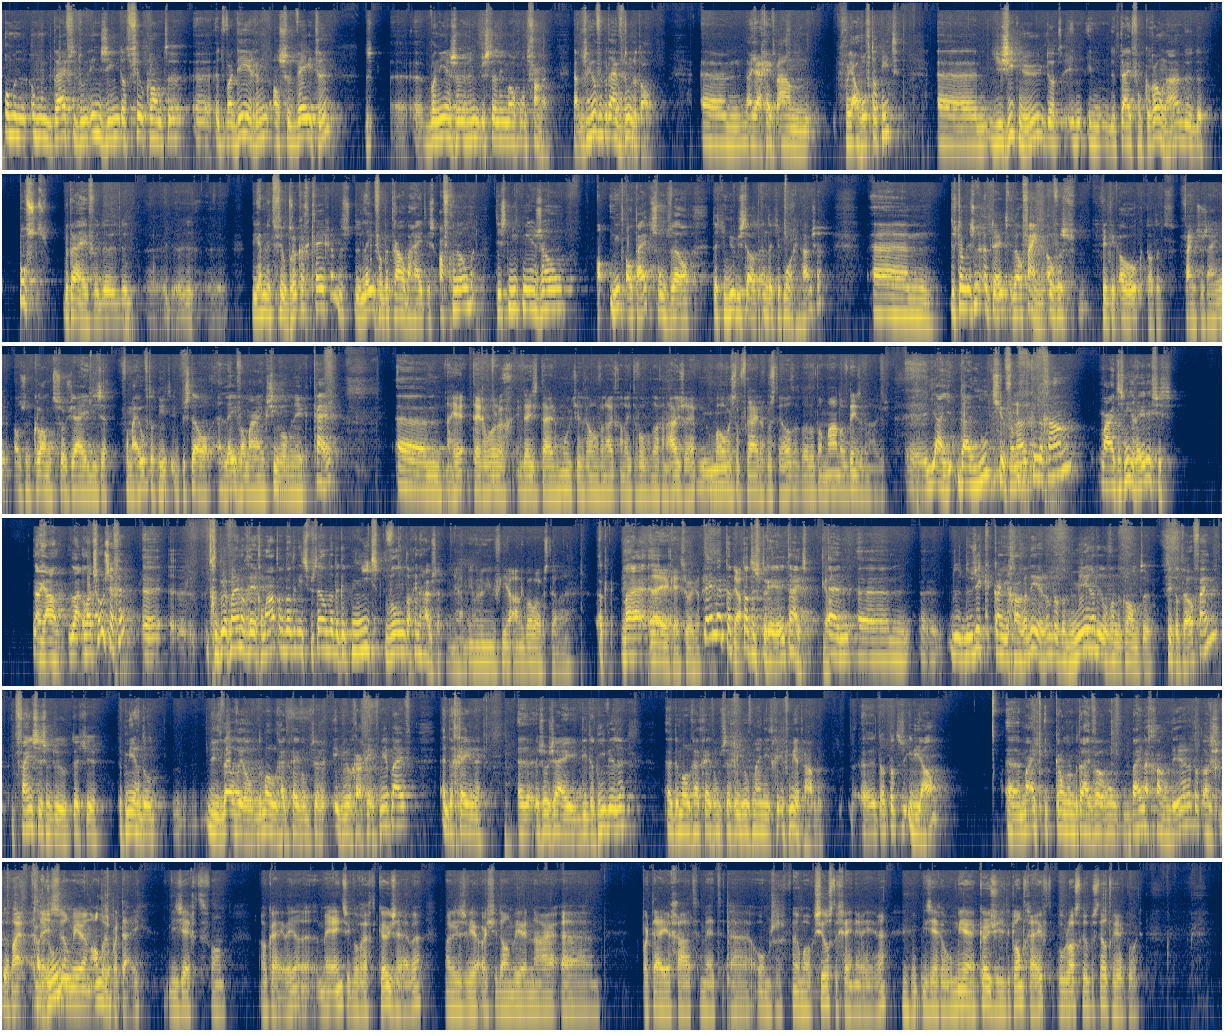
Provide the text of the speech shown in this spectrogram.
om een, om een bedrijf te doen inzien dat veel klanten eh, het waarderen als ze weten dus, eh, wanneer ze hun bestelling mogen ontvangen. Nou, dus heel veel bedrijven doen dat al. Ehm, nou, jij geeft aan, voor jou hoeft dat niet. Ehm, je ziet nu dat in, in de tijd van corona de, de postbedrijven, eh, de- de- die hebben het veel drukker gekregen. Dus de leverbetrouwbaarheid is afgenomen. Het is niet meer zo, niet altijd, soms wel, dat je nu bestelt en dat je het morgen in huis hebt. Ehm, dus dan is een update wel fijn. Overigens vind ik ook dat het fijn zou zijn als een klant zoals jij die zegt: van mij hoeft dat niet. Ik bestel en lever maar en ik zie wel wanneer ik het krijg. Ehm, nou, ja, tegenwoordig in deze tijden moet je er gewoon van uitgaan dat je de volgende dag een huis hebt. Behalve als het op vrijdag bestelt, dat het dan maandag of dinsdag in huis is. Eh, ja, daar moet je vanuit kunnen gaan, maar het is niet realistisch. Nou ja, la- laat ik zo zeggen. eh, het gebeurt mij nog regelmatig dat ik iets bestel en dat ik het niet de volgende dag in huis heb. Ja, maar je moet het niet via Alibaba bestellen. Hè? Oké. Maar, eh, Nee, oké, sorry. Nee, maar dat, Ja. dat is de realiteit. Ja. En, ehm, eh, dus, dus ik kan je garanderen dat het merendeel van de klanten vindt dat wel fijn. Het fijnste is natuurlijk dat je het merendeel die het wel wil, de mogelijkheid geeft om te zeggen: ik wil graag geïnformeerd blijven. En degene, eh, zoals jij, die dat niet willen, eh, de mogelijkheid geven om te zeggen: je hoeft mij niet geïnformeerd te houden. Eh, dat, dat is ideaal. Eh, maar ik, ik kan een bedrijf wel bijna garanderen dat als je dat Maar gaat doen... is dan weer een andere partij die zegt van... Oké, weet je, eh, mee eens, ik wil graag die keuze hebben. Maar is weer, als je dan weer naar eh, partijen gaat met, eh, om zoveel mogelijk sales te genereren... Mhm. die zeggen hoe meer keuze je de klant geeft, hoe lastiger het besteltraject wordt.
